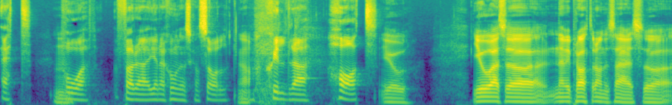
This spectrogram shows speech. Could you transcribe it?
1 Mm. på förra generationens konsol. Ja, Skildra hat. jo. Jo, alltså när vi pratar om det så här så,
